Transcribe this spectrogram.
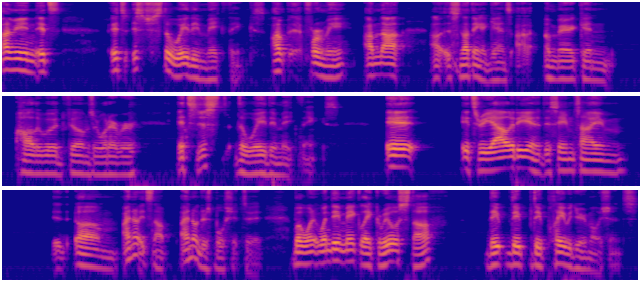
I mean, it's it's it's just the way they make things. Um, for me, I'm not. Uh, it's nothing against uh, American Hollywood films or whatever. it's just the way they make things. It it's reality and at the same time it, um I know it's not I know there's bullshit to it. But when when they make like real stuff, they they they play with your emotions.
